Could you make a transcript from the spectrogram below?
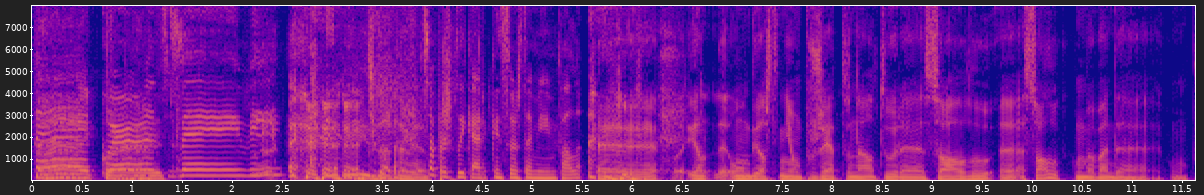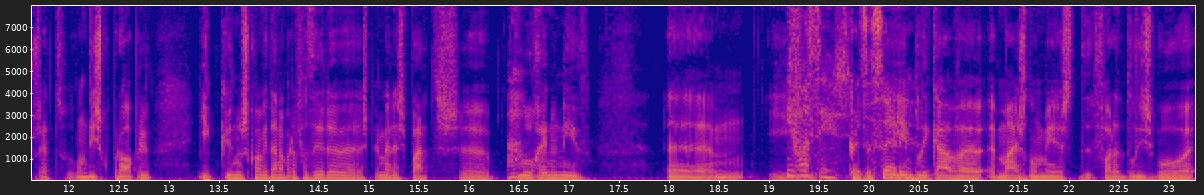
backwards, baby. exatamente. Só para explicar quem são os Tami Impala. Eh, ele- um deles tinha um projeto na altura solo, eh, a solo, com uma banda, com um projeto, um disco próprio, e que nos convidaram para fazer eh, as primeiras partes eh, pelo Reino Unido. Eh, E vocês? Coisa E séria. implicava mais de um mês de- fora de Lisboa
